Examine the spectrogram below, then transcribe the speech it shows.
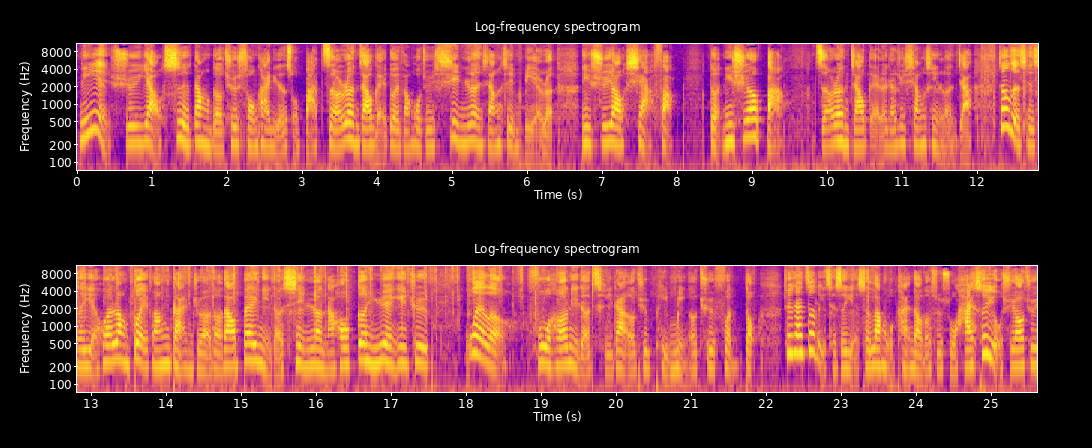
你也需要适当的去松开你的手，把责任交给对方，或去信任、相信别人。你需要下放，对，你需要把责任交给人家，去相信人家，这样子其实也会让对方感觉得到被你的信任，然后更愿意去为了。符合你的期待而去拼命，而去奋斗，所以在这里其实也是让我看到的是说，还是有需要去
